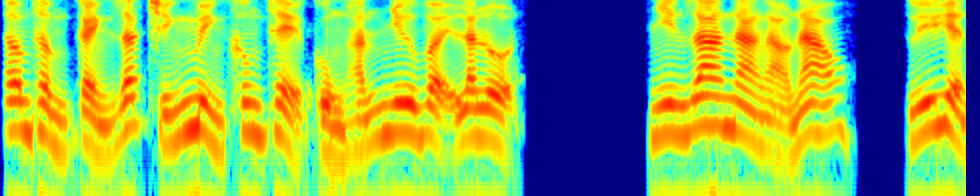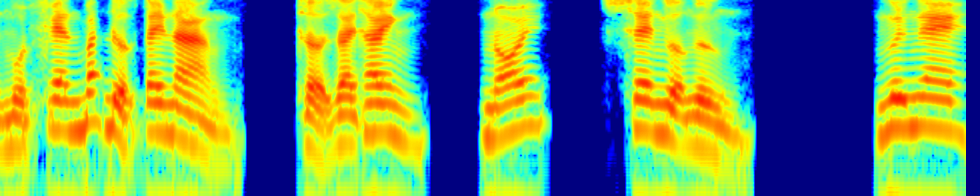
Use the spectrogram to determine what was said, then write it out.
âm thầm cảnh giác chính mình không thể cùng hắn như vậy lan lộn. Nhìn ra nàng ảo não, Lý Hiển một phen bắt được tay nàng, thở dài thanh, nói, xe ngựa ngừng. Ngươi nghe,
